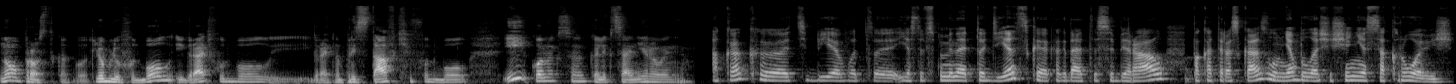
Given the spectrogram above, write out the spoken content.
Но просто как бы вот люблю футбол, играть в футбол, играть на приставке в футбол. И комиксы, коллекционирование. А как э, тебе, вот э, если вспоминать то детское, когда ты собирал, пока ты рассказывал, у меня было ощущение сокровищ.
